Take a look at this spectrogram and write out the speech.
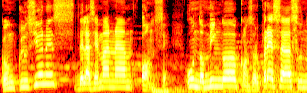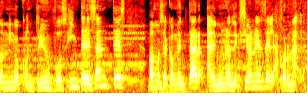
Conclusiones de la semana 11. Un domingo con sorpresas, un domingo con triunfos interesantes. Vamos a comentar algunas lecciones de la jornada.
